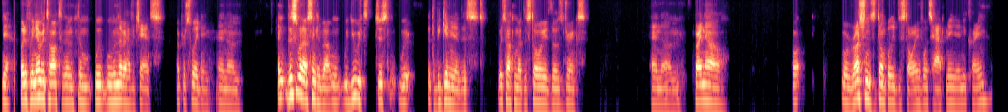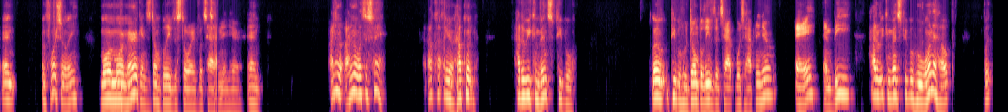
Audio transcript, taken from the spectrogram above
yeah, but if we never talk to them, then we, we will never have a chance of persuading. And um, and this is what I was thinking about when, you were just we're at the beginning of this. We're talking about the story of those drinks, and um, right now, well, well, Russians don't believe the story of what's happening in Ukraine, and unfortunately, more and more Americans don't believe the story of what's happening here. And I don't, I don't know what to say. How you know, how can, how do we convince people? Well, people who don't believe that's hap- what's happening here. A and B. How do we convince people who want to help, but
